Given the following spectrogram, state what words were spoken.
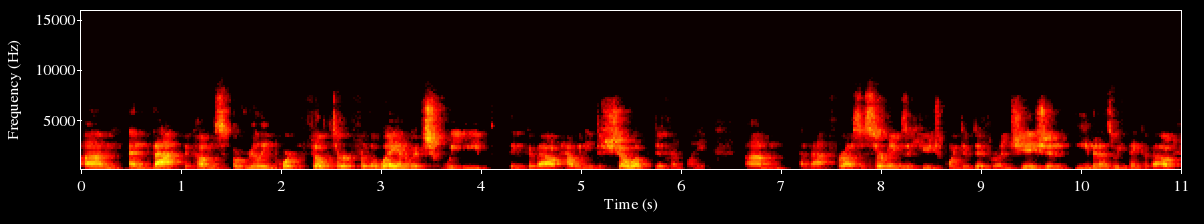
Um, and that becomes a really important filter for the way in which we think about how we need to show up differently. Um, and that for us is serving as a huge point of differentiation, even as we think about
